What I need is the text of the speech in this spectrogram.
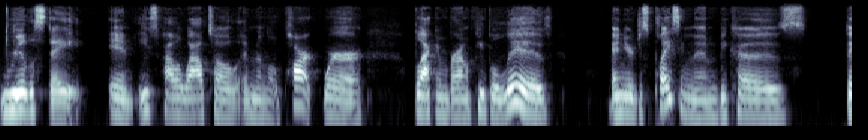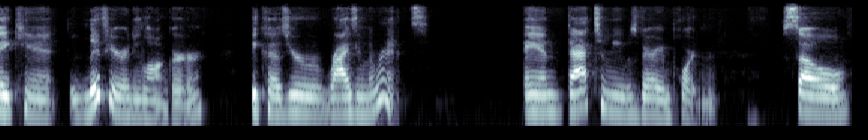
real estate in East Palo Alto and Menlo Park where black and brown people live and you're displacing them because they can't live here any longer because you're rising the rents. And that to me was very important. So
